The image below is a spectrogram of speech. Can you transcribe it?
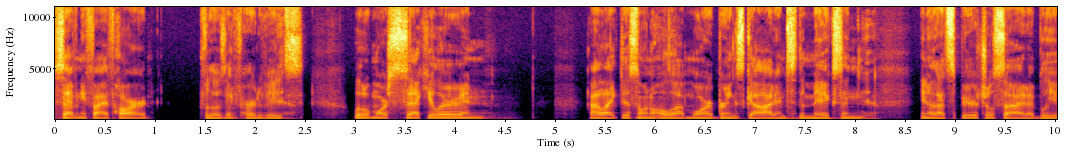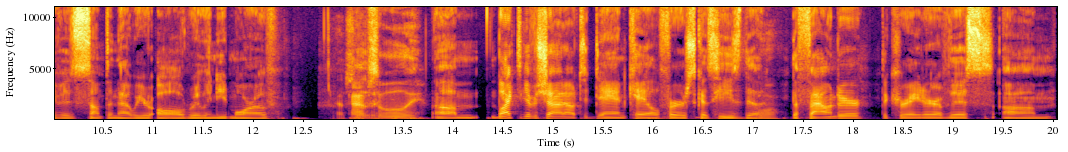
75 hard, for those that have heard of it. It's a little more secular and I like this one a whole lot more. It brings God into the mix and Yeah. you know, that spiritual side I believe is something that we all really need more of. Absolutely. Absolutely. Um, I'd like to give a shout out to Dan Kale first because he's the Cool. the founder, the creator of this. Um,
